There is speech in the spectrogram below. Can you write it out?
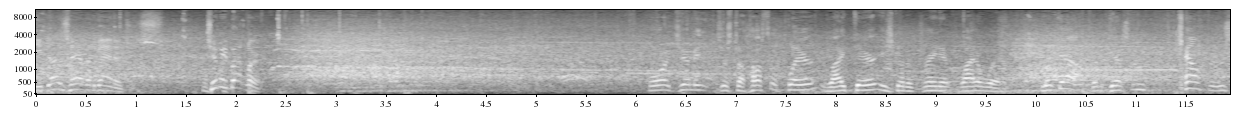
He does have advantages. Jimmy Butler. Boy, Jimmy, just a hustle player right there. He's going to drain it right away. Look out, but guess who counters?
